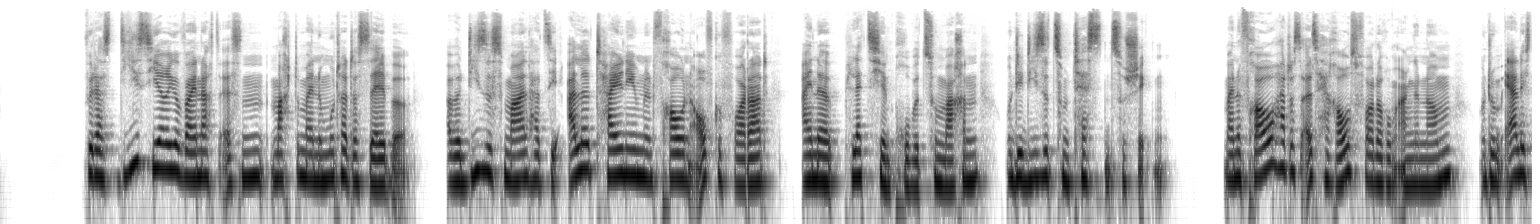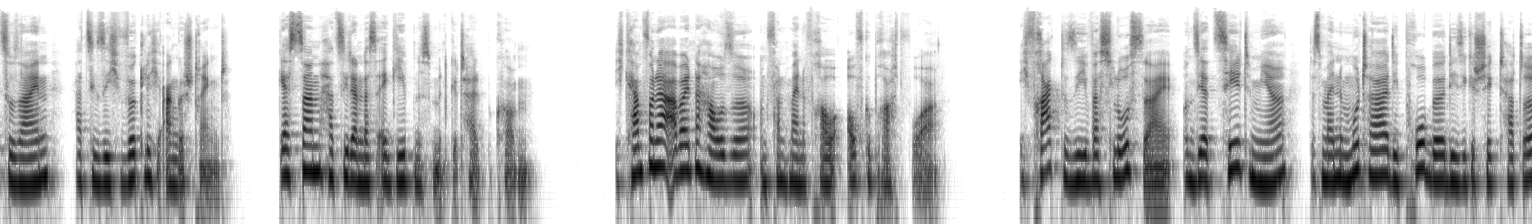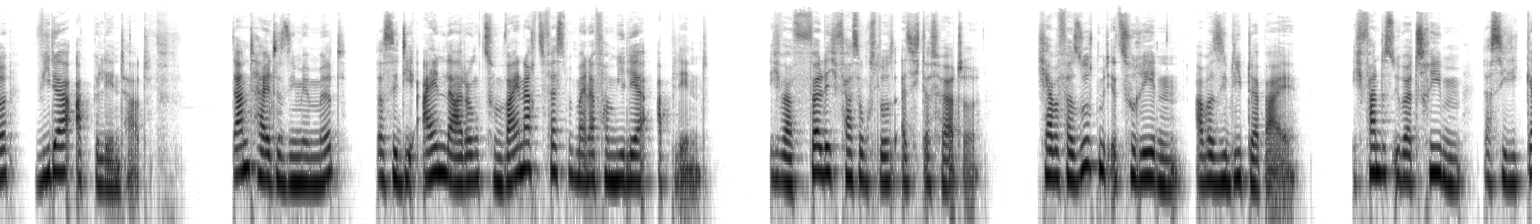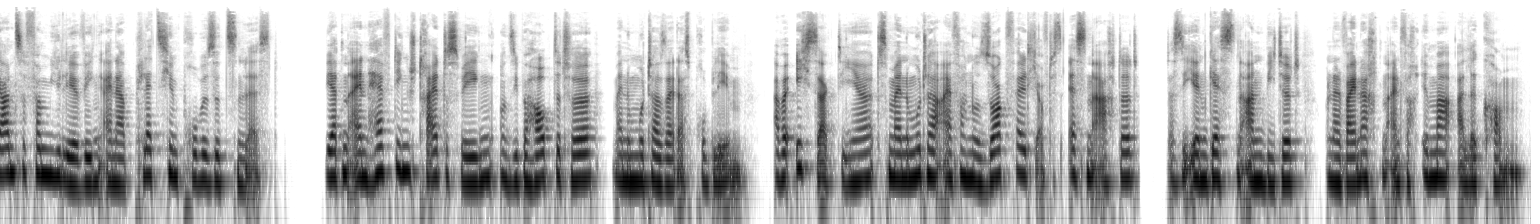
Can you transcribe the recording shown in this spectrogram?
Für das diesjährige Weihnachtsessen machte meine Mutter dasselbe, aber dieses Mal hat sie alle teilnehmenden Frauen aufgefordert, eine Plätzchenprobe zu machen und ihr diese zum Testen zu schicken. Meine Frau hat es als Herausforderung angenommen und um ehrlich zu sein, hat sie sich wirklich angestrengt. Gestern hat sie dann das Ergebnis mitgeteilt bekommen. Ich kam von der Arbeit nach Hause und fand meine Frau aufgebracht vor. Ich fragte sie, was los sei, und sie erzählte mir, dass meine Mutter die Probe, die sie geschickt hatte, wieder abgelehnt hat. Dann teilte sie mir mit, dass sie die Einladung zum Weihnachtsfest mit meiner Familie ablehnt. Ich war völlig fassungslos, als ich das hörte. Ich habe versucht, mit ihr zu reden, aber sie blieb dabei. Ich fand es übertrieben, dass sie die ganze Familie wegen einer Plätzchenprobe sitzen lässt. Wir hatten einen heftigen Streit deswegen und sie behauptete, meine Mutter sei das Problem. Aber ich sagte ihr, dass meine Mutter einfach nur sorgfältig auf das Essen achtet, das sie ihren Gästen anbietet und an Weihnachten einfach immer alle kommen.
